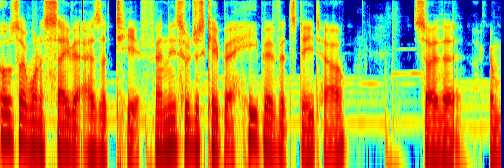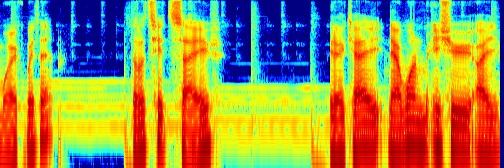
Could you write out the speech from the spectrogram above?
Also want to save it as a TIFF and this will just keep a heap of its detail so that I can work with it. So let's hit save. Hit OK. Now one issue I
